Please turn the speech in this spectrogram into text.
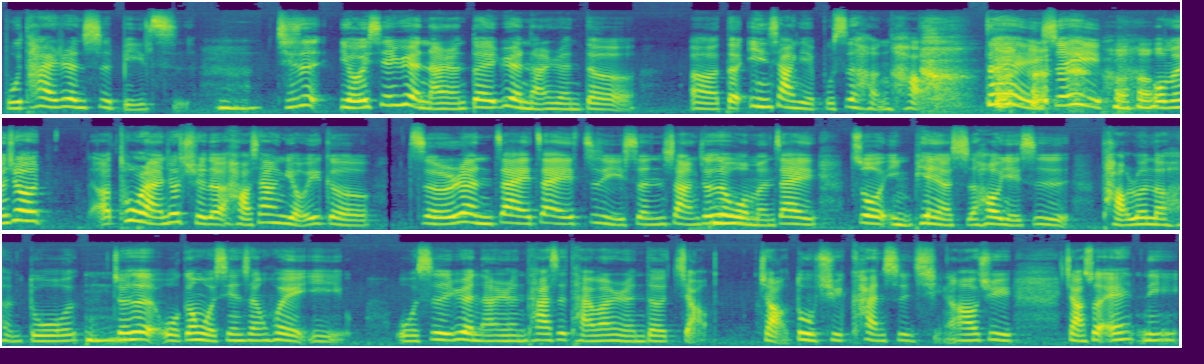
不太认识彼此，嗯，其实有一些越南人对越南人的呃的印象也不是很好，对，所以 我们就呃突然就觉得好像有一个责任在在自己身上，就是我们在做影片的时候也是讨论了很多，嗯，就是我跟我先生会以我是越南人，他是台湾人的角角度去看事情，然后去讲说，哎，你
